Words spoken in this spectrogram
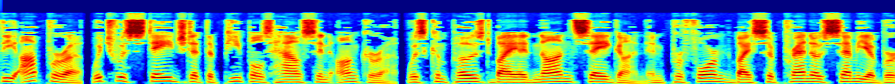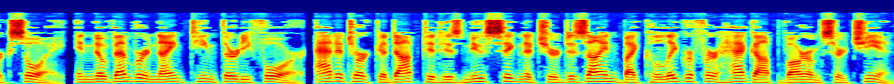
The opera, which was staged at the People's House in Ankara, was composed by Adnan Saygun and performed by soprano Semiha Berksoy. In November 1934, Ataturk adopted his new signature designed by calligrapher Hagop Varum Serçian.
